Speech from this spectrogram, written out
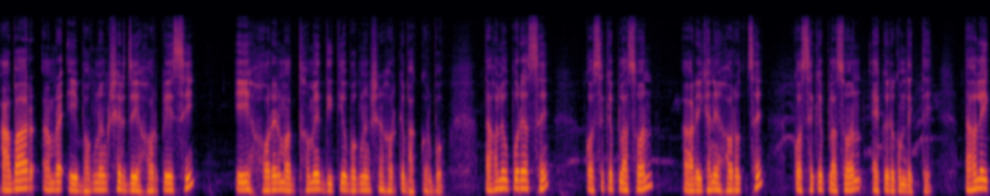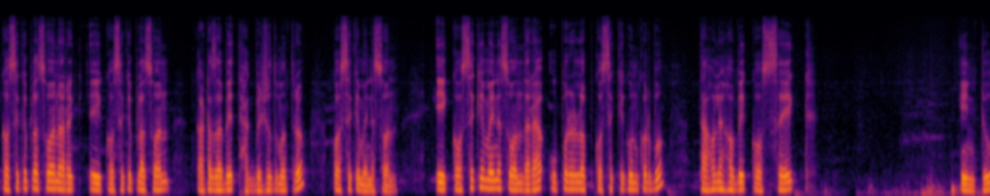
আবার আমরা এই ভগ্নাংশের যে হর পেয়েছি, এই হরের মাধ্যমে দ্বিতীয় ভগ্নাংশের হরকে ভাগ করব। তাহলে উপরে আছে কসেকে প্লাস ওয়ান আর এখানে হর হচ্ছে কসেকে প্লাস ওয়ান একই রকম দেখতে। তাহলে এই কসেকে প্লাস ওয়ান আর এই কসেকে প্লাস ওয়ান কাটা যাবে, থাকবে শুধুমাত্র কসেকে মাইনাস ওয়ান এই কসেকে মাইনাস ওয়ান দ্বারা উপরের লব কসেককে গুণ করব, তাহলে হবে cosec into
